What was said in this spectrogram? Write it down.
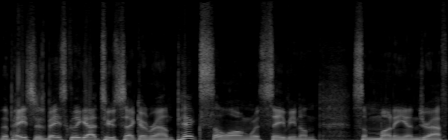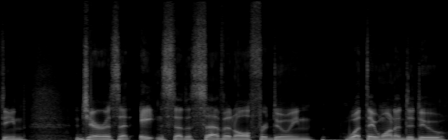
The Pacers basically got two second round picks along with saving on some money on drafting Jarace at eight instead of seven, all for doing what they wanted to do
